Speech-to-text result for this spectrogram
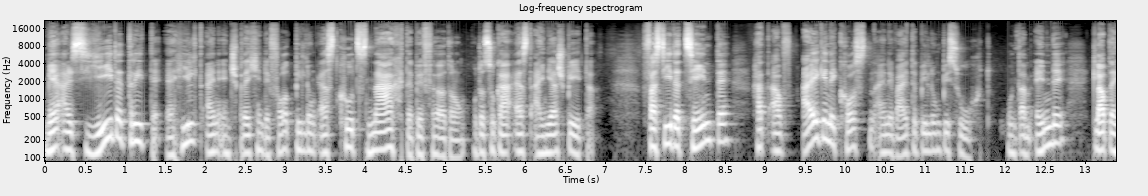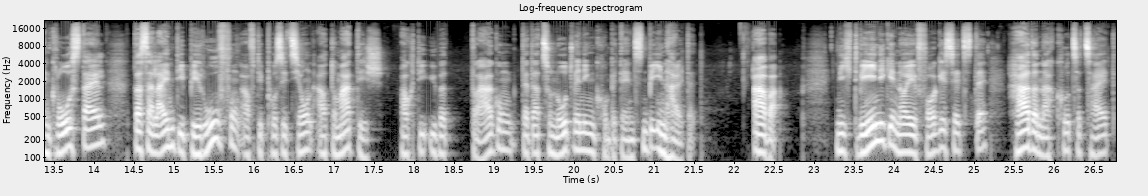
Mehr als jeder Dritte erhielt eine entsprechende Fortbildung erst kurz nach der Beförderung oder sogar erst ein Jahr später. Fast jeder Zehnte hat auf eigene Kosten eine Weiterbildung besucht. Und am Ende glaubt ein Großteil, dass allein die Berufung auf die Position automatisch auch die Übertragung der dazu notwendigen Kompetenzen beinhaltet. Aber nicht wenige neue Vorgesetzte hadern nach kurzer Zeit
